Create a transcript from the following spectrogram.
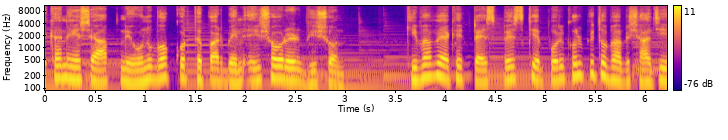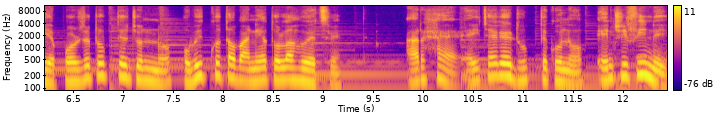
এখানে এসে আপনি অনুভব করতে পারবেন এই শহরের ভীষণ কীভাবে এক একটা স্পেসকে পরিকল্পিতভাবে সাজিয়ে পর্যটকদের জন্য অভিজ্ঞতা বানিয়ে তোলা হয়েছে? আর হ্যাঁ এই জায়গায় ঢুকতে কোনো এন্ট্রি ফি নেই।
